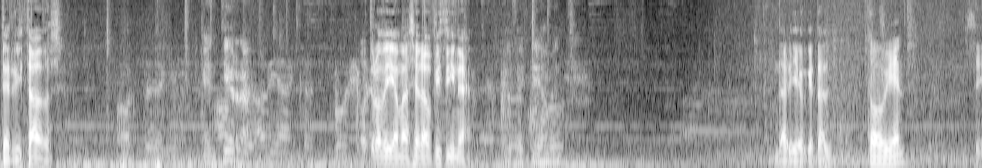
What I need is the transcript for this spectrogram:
Aterrizados. En tierra, Otro día más en la oficina. efectivamente. Darío, ¿qué tal? ¿Todo bien? Sí,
